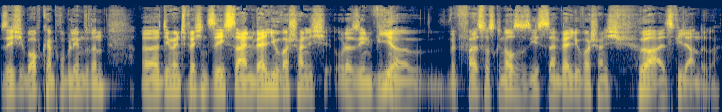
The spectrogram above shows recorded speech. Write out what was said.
sehe ich überhaupt kein Problem drin. Äh, dementsprechend sehe ich sein Value wahrscheinlich, oder sehen wir, falls du das genauso siehst, sein Value wahrscheinlich höher als viele andere.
